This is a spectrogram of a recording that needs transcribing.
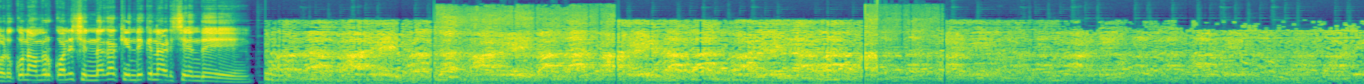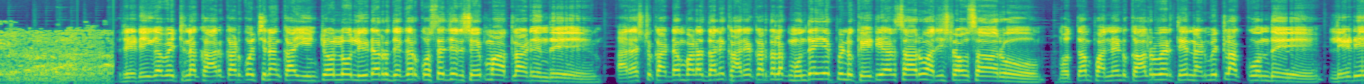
కొడుకును అమురుకొని చిన్నగా కిందికి నడిచింది. రెడీగా పెట్టిన కార్ కాడికి వచ్చినాక ఇంటోళ్ళు లీడర్ దగ్గరకు వస్తే జరసేపు మాట్లాడింది. అరెస్ట్ కడ్డం పడద్దని కార్యకర్తలకు ముందే చెప్పిండు KTR sir Harish Rao sir. మొత్తం పన్నెండు కాళ్ళు పెడితే నడిమిట్ల అక్కు ఉంది లేడీ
